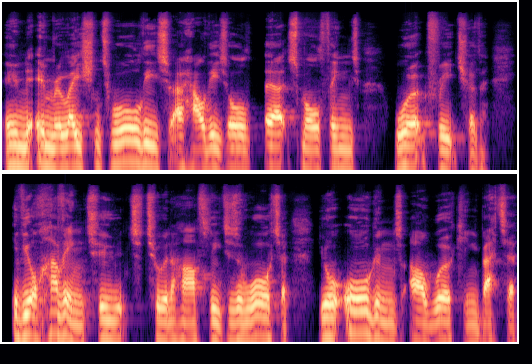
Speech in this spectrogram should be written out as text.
in, in relation to all these, uh, how these all uh, small things work for each other. If you're having two to two and a half liters of water, your organs are working better.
